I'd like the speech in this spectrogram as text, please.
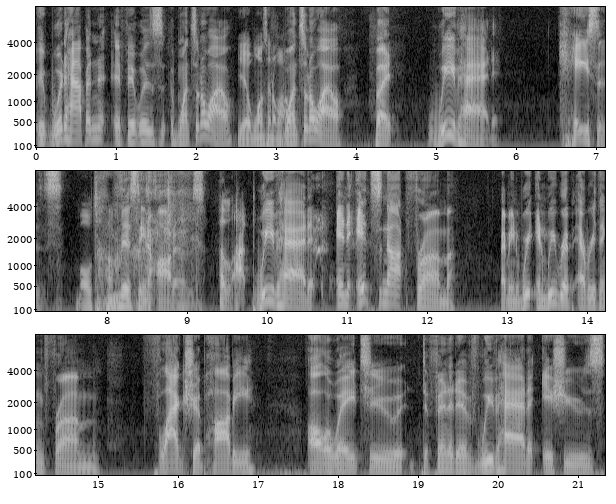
It would happen if it was once in a while. yeah, once in a while. Once in a while, but we've had cases Multi- missing autos. a lot. We've had, and it's not from. I mean, we and we rip everything from flagship hobby all the way to definitive. We've had issues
